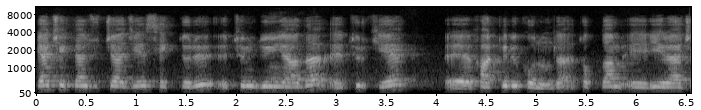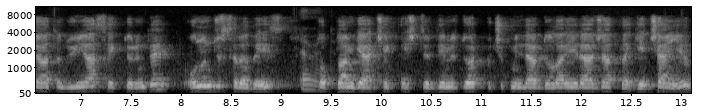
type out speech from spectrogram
Gerçekten züccaciye sektörü e, tüm dünyada, e, Türkiye e, farklı bir konumda. Toplam e, ihracatın dünya sektöründe 10. sıradayız. Evet. Toplam gerçekleştirdiğimiz 4,5 milyar dolar ihracatla geçen yıl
